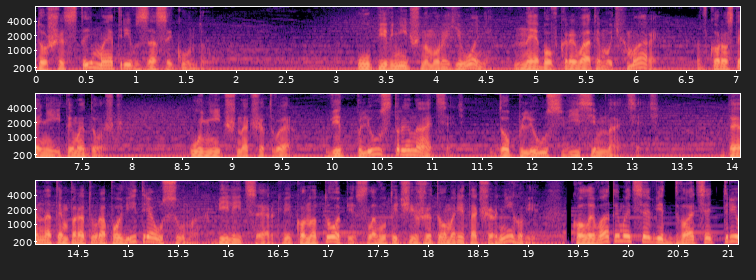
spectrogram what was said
до 6 метрів за секунду. У північному регіоні небо вкриватимуть хмари, в Коростені йтиме дощ. У ніч на четвер від плюс 13 до плюс 18. Денна температура повітря у Сумах, Білій церкві, Конотопі, Славутичі, Житомирі та Чернігові коливатиметься від 23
